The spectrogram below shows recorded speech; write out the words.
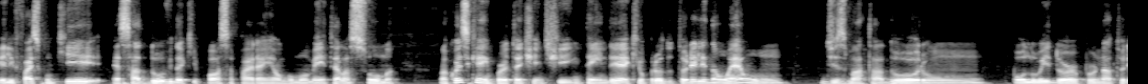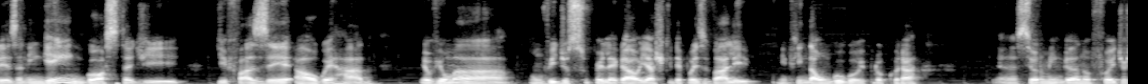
ele faz com que essa dúvida que possa parar em algum momento, ela suma. Uma coisa que é importante a gente entender é que o produtor ele não é um, desmatador, um poluidor por natureza. Ninguém gosta de, de fazer algo errado. Eu vi uma, um vídeo super legal e acho que depois vale, enfim, dar um Google e procurar. É, se eu não me engano, foi de,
